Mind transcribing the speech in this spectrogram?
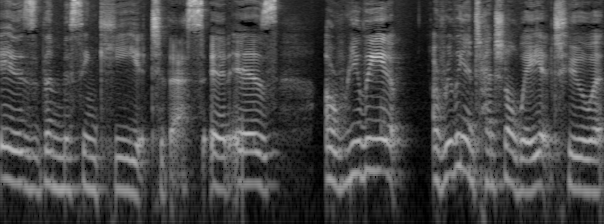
is the missing key to this. It is a really a really intentional way to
